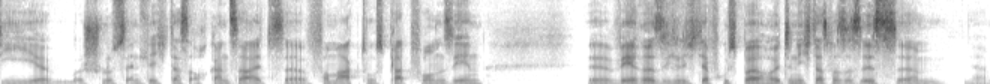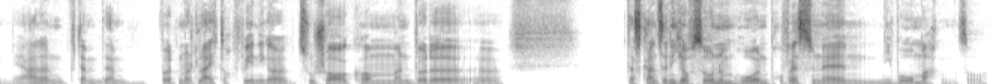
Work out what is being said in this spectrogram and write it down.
die äh, schlussendlich das auch Ganze als äh, Vermarktungsplattform sehen, wäre sicherlich der Fußball heute nicht das, was es ist. Ähm, ja, dann, dann, dann würden vielleicht auch weniger Zuschauer kommen, man würde äh, das Ganze nicht auf so einem hohen professionellen Niveau machen. So.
